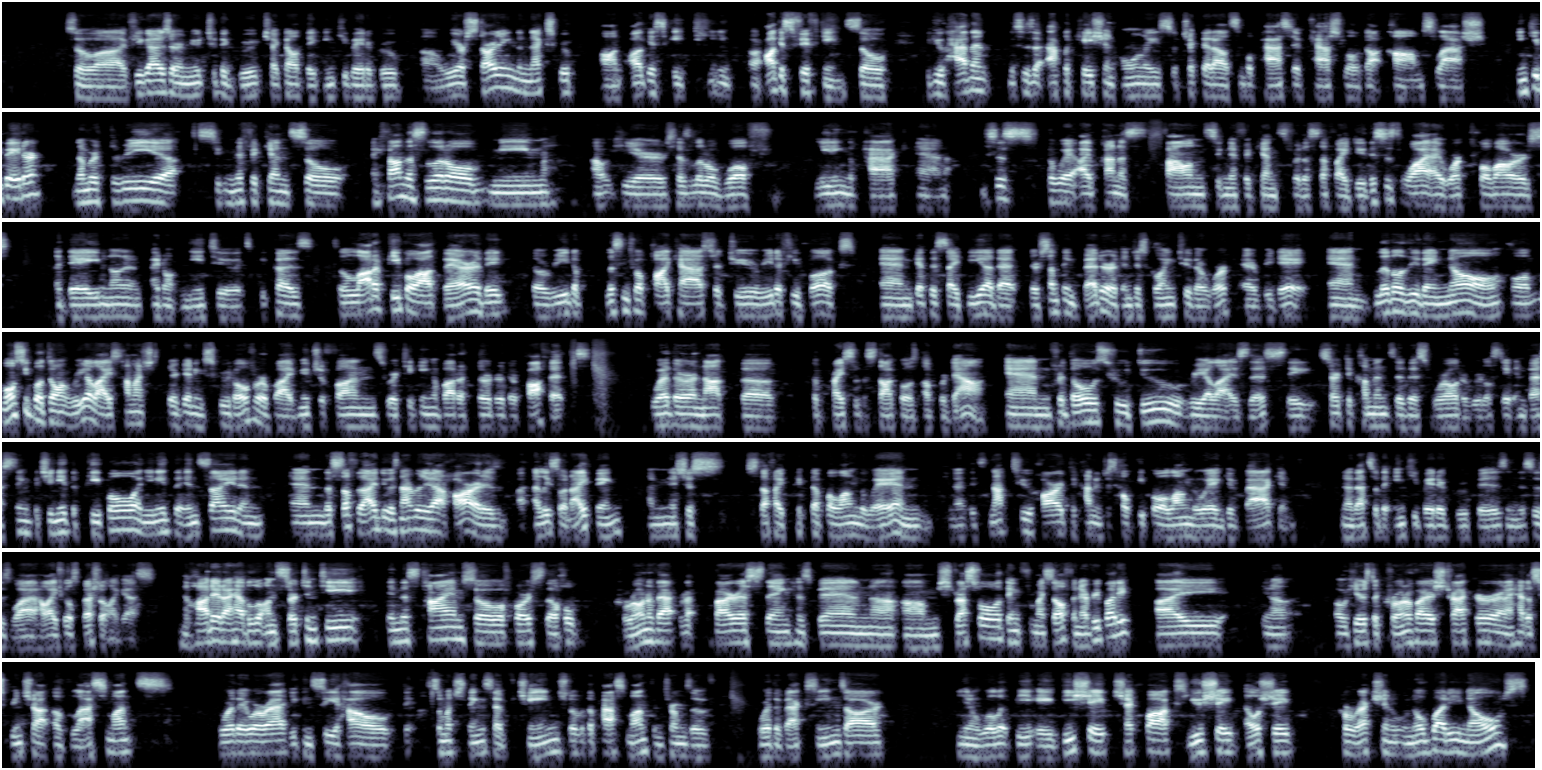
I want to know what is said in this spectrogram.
So uh, if you guys are new to the group check out the incubator group. Uh, we are starting the next group on august 18th or uh, august 15th so if you haven't this is an application only so check that out simplepassivecashflow.com slash incubator number three uh, significant so I found this little meme out here. It says little wolf leading the pack, and this is the way I've kind of found significance for the stuff I do. This is why I work 12 hours a day, even though I don't need to. It's because a lot of people out there they they'll read a listen to a podcast or to read a few books, and get this idea that there's something better than just going to their work every day. And little do they know, well, most people don't realize how much they're getting screwed over by mutual funds who are taking about a third of their profits, whether or not the, the price of the stock goes up or down. And for those who do realize this, they start to come into this world of real estate investing. But you need the people and you need the insight and and the stuff that I do is not really that hard, is at least what I think. I mean, it's just stuff I picked up along the way, and you know, it's not too hard to kind of just help people along the way and give back. And you know, that's what the incubator group is, and this is why how I feel special, I guess. How did I have a little uncertainty in this time? So, of course, the whole coronavirus thing has been uh, um, stressful. I think for myself and everybody. I, you know, oh, here's the coronavirus tracker, and I had a screenshot of last month's where they were at. You can see how th- so much things have changed over the past month in terms of where the vaccines are. You know, will it be a V-shaped checkbox, U-shape, L-shape correction? Nobody knows.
